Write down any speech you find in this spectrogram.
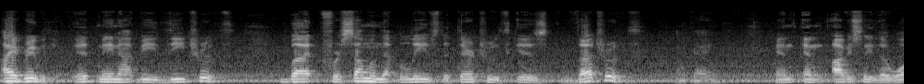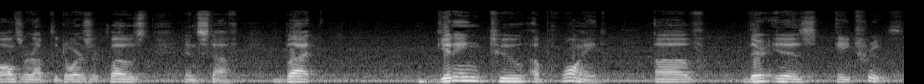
I agree with you, it may not be the truth. But for someone that believes that their truth is the truth, okay, and, and obviously the walls are up, the doors are closed and stuff, but getting to a point of there is a truth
